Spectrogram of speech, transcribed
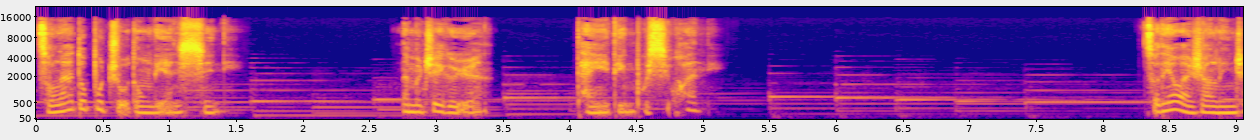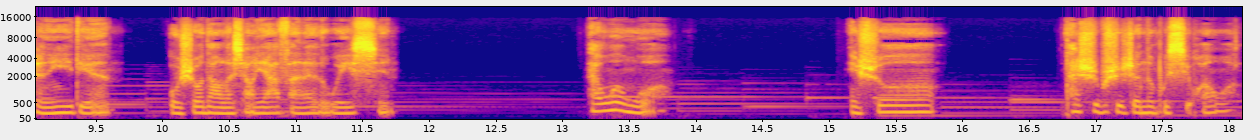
从来都不主动联系你。那么这个人，他一定不喜欢你。昨天晚上凌晨一点，我收到了小雅发来的微信。他问我：“你说，他是不是真的不喜欢我了？”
